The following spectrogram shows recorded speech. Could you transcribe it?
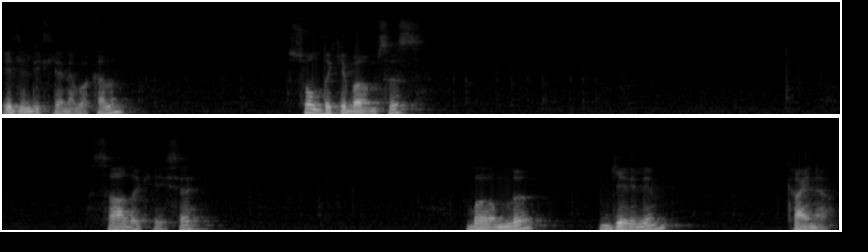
edildiklerine bakalım. Soldaki bağımsız, sağdaki ise bağımlı gerilim kaynağı.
